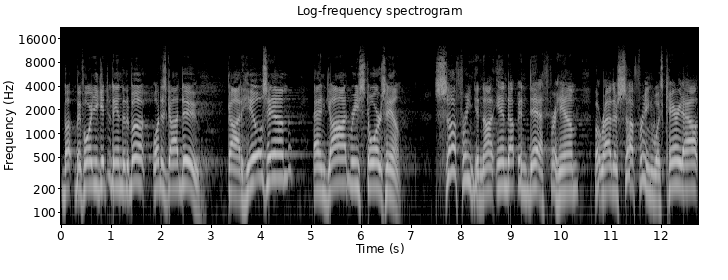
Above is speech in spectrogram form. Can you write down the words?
but before you get to the end of the book, what does God do? God heals him and God restores him. Suffering did not end up in death for him, but rather suffering was carried out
